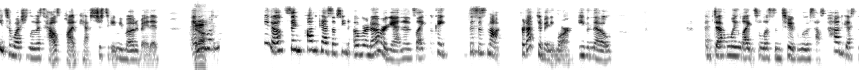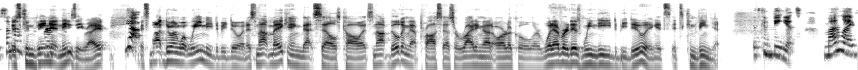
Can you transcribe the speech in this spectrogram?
need to watch Lewis Howes podcast just to get me motivated. And yeah you know, same podcast I've seen over and over again. And it's like, okay, this is not productive anymore, even though I definitely like to listen to the Lewis Howes podcast, but sometimes it's convenient and easy, right? Yeah. It's not doing what we need to be doing. It's not making that sales call. It's not building that process or writing that article or whatever it is we need to be doing. It's it's convenient. It's convenient. My life,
